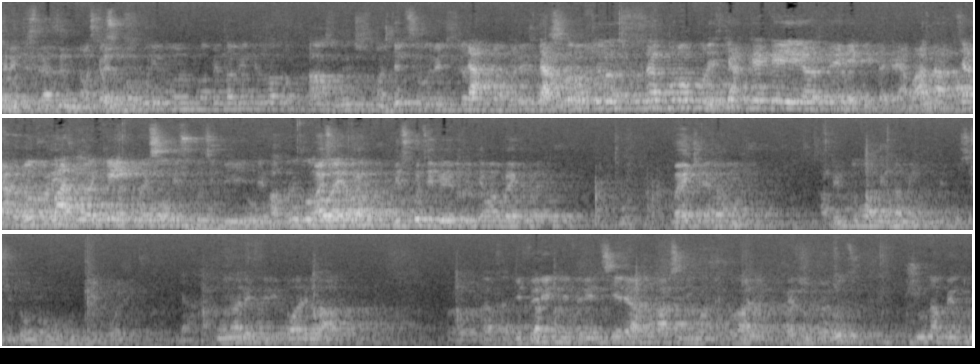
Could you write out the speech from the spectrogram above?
Se registrează în Asta ca să vă punem uh, amendamente de la vot. A, să mergeți mai Aștept să vă înregistrați Da, la părere. da, vă rog să, să propuneți. Chiar cred că e uh, benefică treaba asta. Ce-a Dacă spus domnul domnul Florin- Pașcu, ok. Mai sunt discuții pe tema Mai sunt discuții pe tema proiectului? Mai e cineva? Nu. Avem două amendamente depuse de domnul Grigore. Da. Una referitoare la uh, diferen- diferențierea taxei de matriculare pentru căruți și una pentru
